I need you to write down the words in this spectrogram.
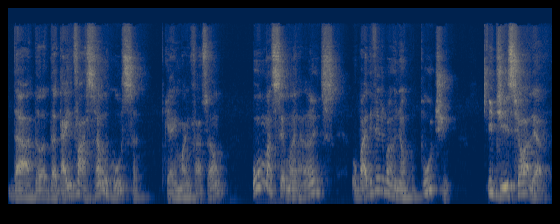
da, da, da invasão russa, que é uma invasão, uma semana antes, o Biden fez uma reunião com o Putin e disse: olha,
